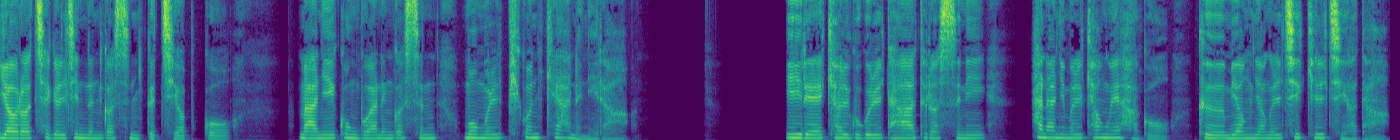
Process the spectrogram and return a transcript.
여러 책을 짓는 것은 끝이 없고 많이 공부하는 것은 몸을 피곤케 하느니라. 일의 결국을 다 들었으니 하나님을 경외하고 그 명령을 지킬지어다.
